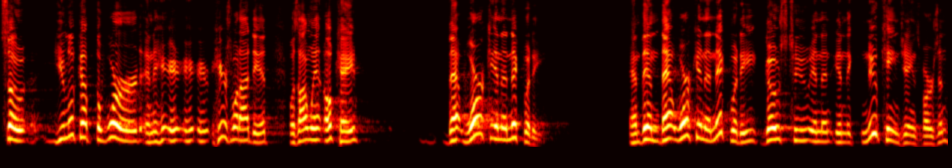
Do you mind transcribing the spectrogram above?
So you look up the word, and here, here's what I did: was I went, okay, that work in iniquity, and then that work in iniquity goes to in the, in the New King James Version,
